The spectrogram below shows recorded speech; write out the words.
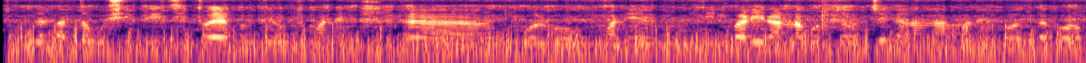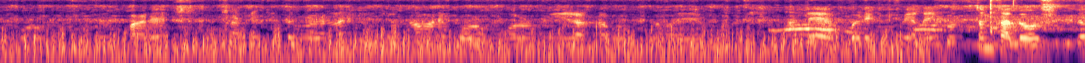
দুধের ভাতটা বসিয়ে দিয়েছি। তো এখন যেহেতু মানে কী বলব মানে তিনবারই রান্না করতে হচ্ছে, কেননা মানে জলটা গরম গরম খেতে পারে, ঠান্ডা খেতে পারে না, সেই জন্য মানে গরম গরমই রান্না করতে হয়। এখন নাহলে একবারে একটু বেলাই করতাম, তাহলে অসুবিধা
